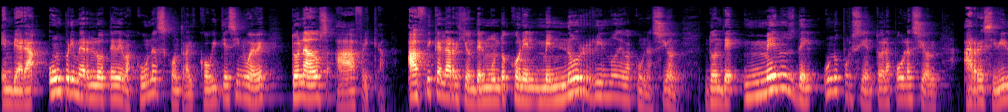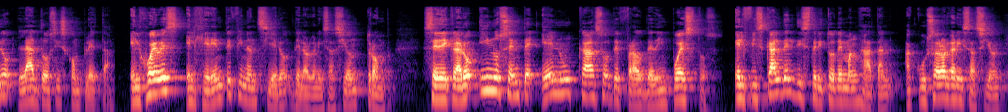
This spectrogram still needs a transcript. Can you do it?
enviará un primer lote de vacunas contra el COVID-19 donados a África. África es la región del mundo con el menor ritmo de vacunación, donde menos del 1% de la población ha recibido la dosis completa. El jueves, el gerente financiero de la organización Trump se declaró inocente en un caso de fraude de impuestos. El fiscal del distrito de Manhattan acusa a la organización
